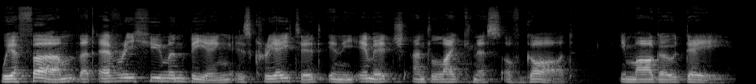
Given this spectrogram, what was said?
We affirm that every human being is created in the image and likeness of God, imago Dei,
